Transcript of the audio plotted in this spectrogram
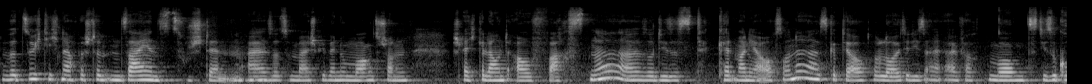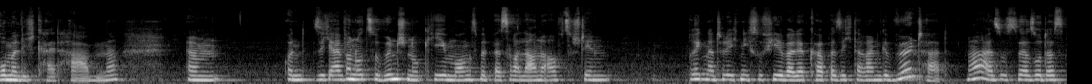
wird süchtig nach bestimmten Seinszuständen. Mhm. Also zum Beispiel, wenn du morgens schon schlecht gelaunt aufwachst. Ne? Also dieses kennt man ja auch so. Ne? Es gibt ja auch Leute, die einfach morgens diese Grummeligkeit haben. Ne? Ähm, und sich einfach nur zu wünschen, okay, morgens mit besserer Laune aufzustehen, bringt natürlich nicht so viel, weil der Körper sich daran gewöhnt hat. Ne? Also es ist ja so, dass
